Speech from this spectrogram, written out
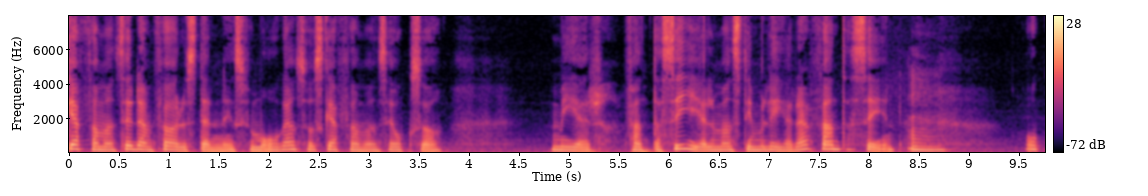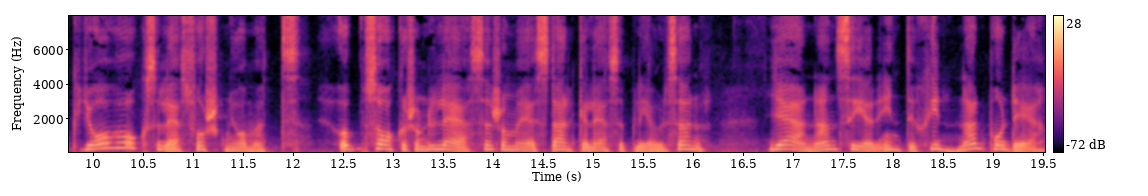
skaffar man sig den föreställningsförmågan så skaffar man sig också mer fantasi, eller man stimulerar fantasin. Mm. Och jag har också läst forskning om att saker som du läser som är starka läsupplevelser, hjärnan ser inte skillnad på det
